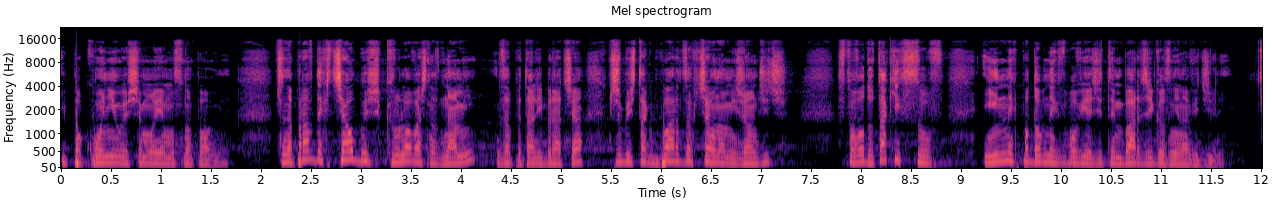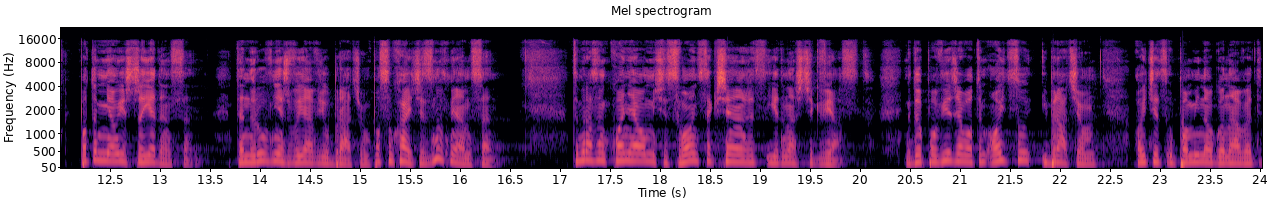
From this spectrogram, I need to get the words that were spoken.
i pokłoniły się mojemu snopowi. Czy naprawdę chciałbyś królować nad nami? Zapytali bracia. Czyżbyś tak bardzo chciał nami rządzić? Z powodu takich słów i innych podobnych wypowiedzi tym bardziej go znienawidzili. Potem miał jeszcze jeden sen. Ten również wyjawił braciom. Posłuchajcie, znów miałem sen. Tym razem kłaniało mi się słońce, księżyc i jedenaście gwiazd. Gdy opowiedział o tym ojcu i braciom, ojciec upominał go nawet,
